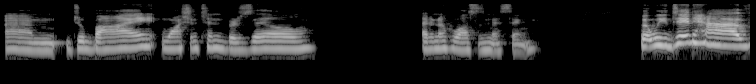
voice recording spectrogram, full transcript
um, Dubai, Washington, Brazil. I don't know who else is missing. But we did have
